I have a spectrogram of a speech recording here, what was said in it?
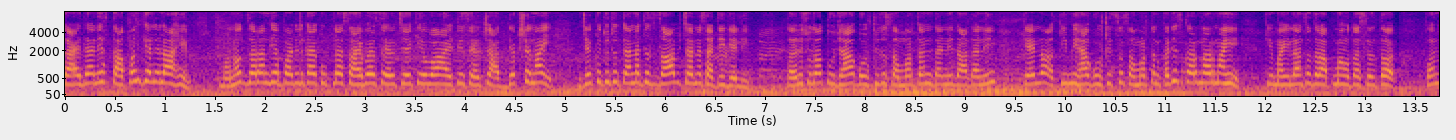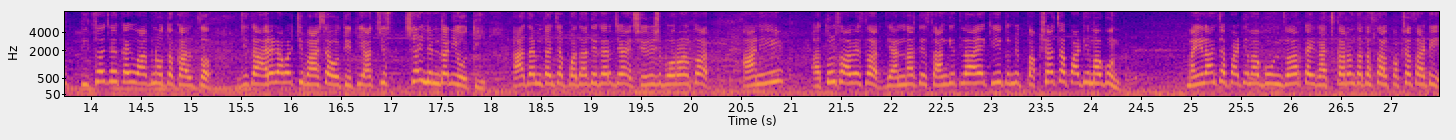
कायद्याने स्थापन केलेलं आहे. मनोज जरांगे पाटील काय कुठल्या सायबर सेलचे किंवा आय टी सेलचे अध्यक्ष नाही जे की तू त्यांना तिथं जा विचारण्यासाठी गेली. तरीसुद्धा तुझ्या ह्या गोष्टीचं समर्थन त्यांनी दादानी केलं की मी ह्या गोष्टीचं समर्थन कधीच करणार नाही की महिलांचा जर अपमान होत असेल तर. पण तिचं जे काही वागणं होतं कालचं जी काय भाषा होती ती अतिशय निंदनीय होती. आज आम्ही त्यांच्या पदाधिकारी जे आहेत शिरीष बोरळकर आणि अतुल सावे सर यांना ते सांगितलं आहे की तुम्ही पक्षाच्या पाठीमागून महिलांच्या पाठीमागून जर काही राजकारण करत असाल पक्षासाठी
